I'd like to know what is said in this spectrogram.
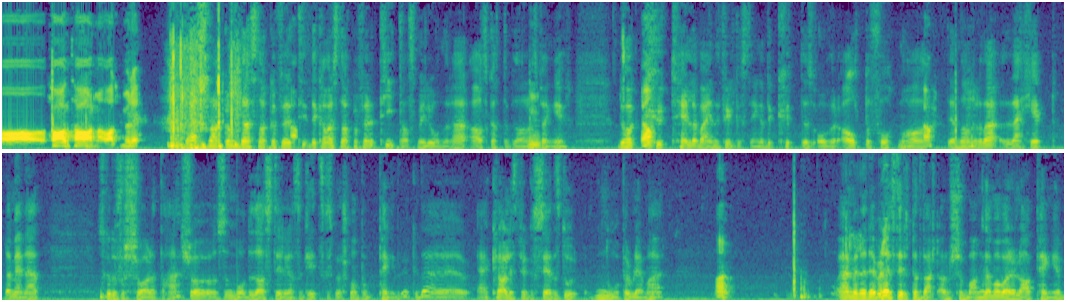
og faen ta han og alt mulig. Det, er snakk om, det, er snakk om flere, det kan være snakk om flere titalls millioner her av skattebetalernes penger. Du har Mm. Ja. kutt hele veien i fylkestinget. Det kuttes overalt, og folk må ha Ja. det ene og det andre. Det er, det er helt, da mener jeg at skal du forsvare dette her, så, så må du da stille ganske kritiske spørsmål på pengebruk. Det er, jeg klarer liksom ikke å se det store, noe problemet her. Nei. Jeg mener Det burde stilles på ethvert arrangement, der man bare lar penger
